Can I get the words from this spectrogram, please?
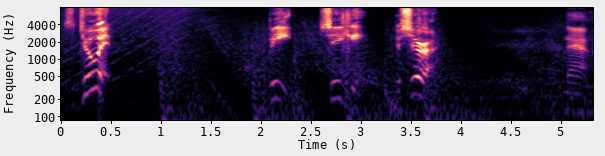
Let's do it! Beat, Shiki, Yoshira. Now.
